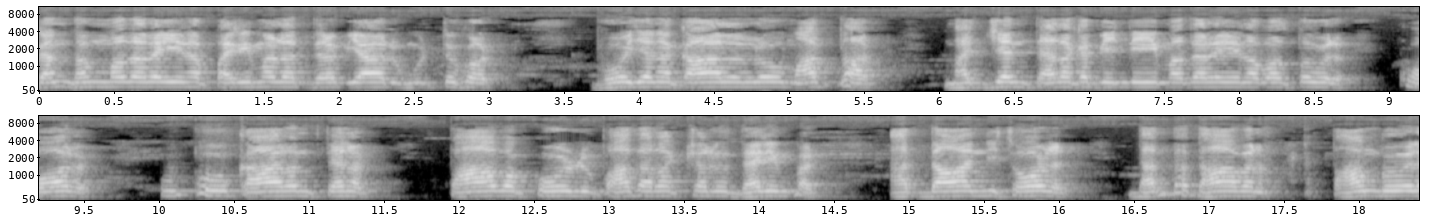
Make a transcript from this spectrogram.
గంధం మొదలైన పరిమళ ద్రవ్యాలు ముట్టుకోడు భోజన కాలంలో మాట్లాడు మద్యం తెలక పిండి మొదలైన వస్తువులు కోర ఉప్పు కారం తినడు పావ కోళ్ళు పాదరక్షలు ధరింపడు అద్దాన్ని చూడడు దంతధావనం పాంబూల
